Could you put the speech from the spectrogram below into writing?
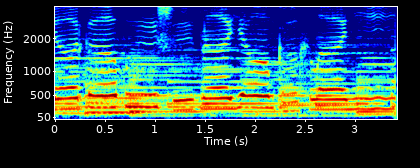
Ярко пышет на ямках ланит.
